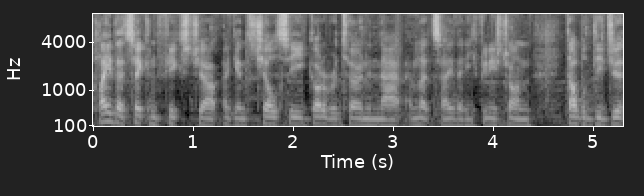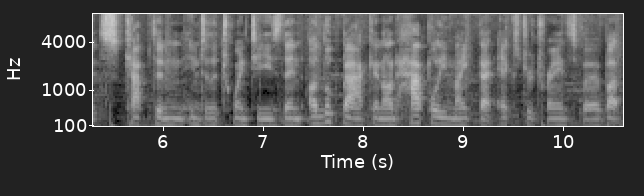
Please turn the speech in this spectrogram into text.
played that second fixture against Chelsea, got a return in that, and let's say that he finished on double digits, captain into the 20s, then I'd look back and I'd happily make that extra transfer. But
